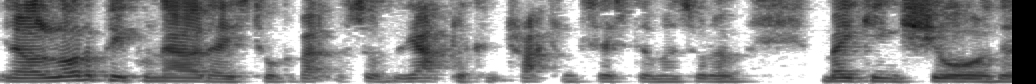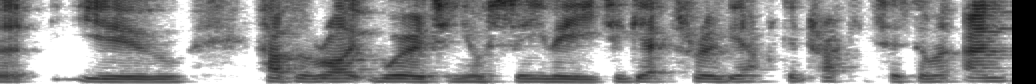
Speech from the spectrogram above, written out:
You know, a lot of people nowadays talk about the sort of the applicant tracking system and sort of making sure that you have the right words in your CV to get through the applicant tracking system. And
